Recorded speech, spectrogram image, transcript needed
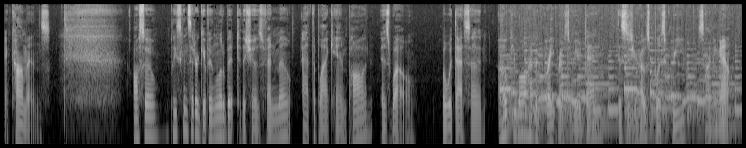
and comments. Also, please consider giving a little bit to the show's Venmo at the Black Hand Pod as well. But with that said, I hope you all have a great rest of your day. This is your host, Bliss Grieve, signing out.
